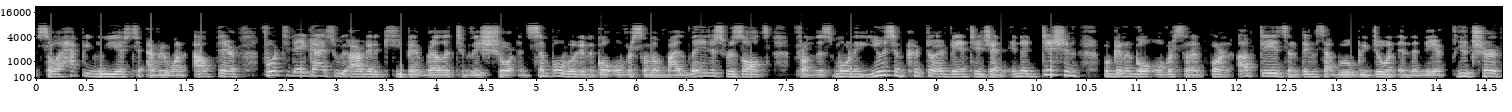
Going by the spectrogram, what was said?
So, a happy New Year's to everyone out there. For today, guys, we are going to keep it relatively short and simple. We're going to go over some of my latest results from this morning using Crypto Advantage, and in addition, we're going to go over some important updates and things that we'll be doing in the near future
